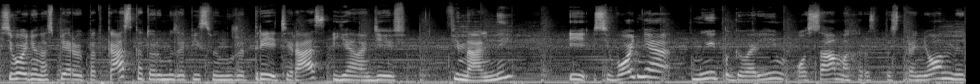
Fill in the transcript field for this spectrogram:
Сегодня у нас первый подкаст, который мы записываем уже третий раз, и я надеюсь, финальный. И сегодня мы поговорим о самых распространенных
